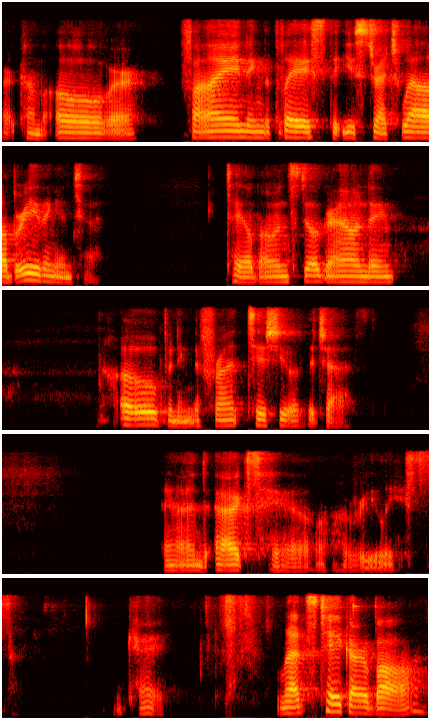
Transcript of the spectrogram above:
or come over finding the place that you stretch well, breathing into it. Tailbone still grounding, opening the front tissue of the chest. And exhale, release. Okay, let's take our ball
